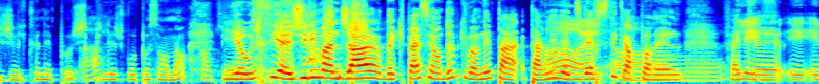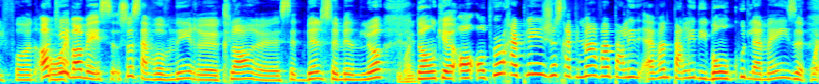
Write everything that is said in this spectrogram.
Je le connais pas, je, Ah. puis là, je vois pas son nom. Puis il y a aussi euh, Julie Manger d'Occupation Double qui va venir par- parler Ah, de diversité elle- corporelle. ah, Fait elle, que- est, est- est le fun. OK, Ouais. bon, mais ça, ça, ça va venir euh, clore euh, cette belle semaine-là. Donc, euh, on, on peut rappeler juste rapidement, avant de parler, avant de parler des bons coups de la maise, Ouais.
